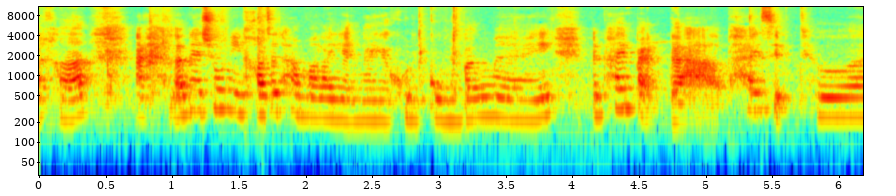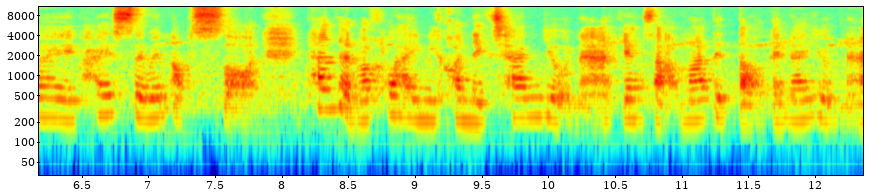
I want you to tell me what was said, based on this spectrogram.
นะคะอะแล้วในช่วงนี้เขาจะทำอะไรยังไงกับคุณกุมบ้างไหมเป็นไพ่แปดดาบไพ่สิบถ้วยไพ่ seven of swords ถ้าเกิดว่าใครมีคอนเน็ชันอยู่นะ ยังสามารถติดต่อกันได้อยู่นะ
